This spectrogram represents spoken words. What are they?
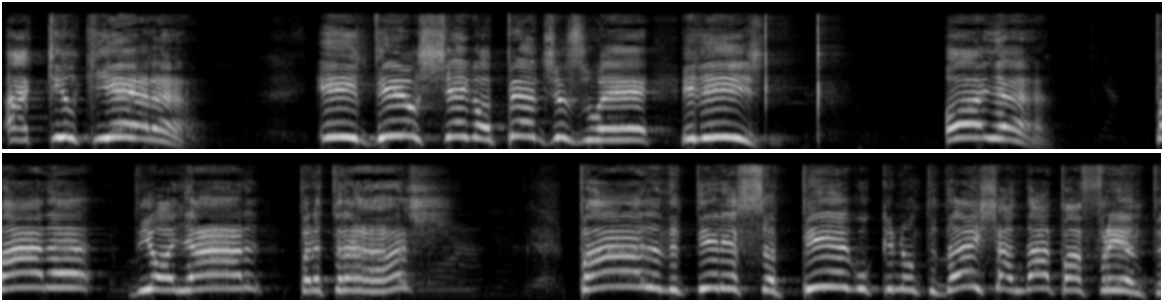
àquilo que era. E Deus chega ao pé de Josué e diz: Olha, para de olhar para trás para de ter esse apego que não te deixa andar para a frente,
